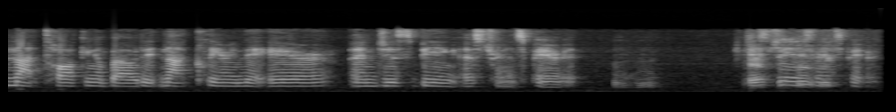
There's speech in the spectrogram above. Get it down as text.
not talking about it, not clearing the air, and just being as transparent. Mm-hmm. Just being transparent.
